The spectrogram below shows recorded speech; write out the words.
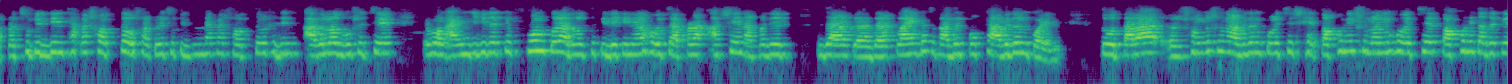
আপনার ছুটির দিন থাকা সত্ত্বেও, সরকারি ছুটির দিন থাকা সত্ত্বেও সেদিন আদালত বসেছে এবং আইনজীবীদেরকে ফোন করে আদালত থেকে ডেকে নেওয়া হয়েছে। আপনারা আসেন, আপনাদের যারা যারা ক্লায়েন্ট আছে তাদের পক্ষে আবেদন করেন। তো তারা সঙ্গে সঙ্গে আবেদন করেছে, সে তখনই শুনানি হয়েছে, তখনই তাদেরকে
